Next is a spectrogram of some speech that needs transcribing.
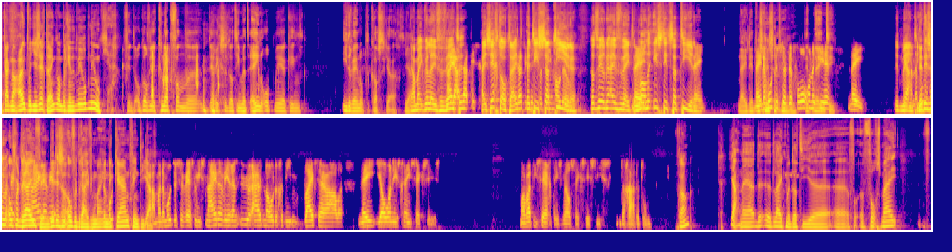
Kijk nou uit wat je zegt, Henk, dan begint het weer opnieuw. Ik vind het ook wel weer knap van eh Derksen dat hij met één opmerking iedereen op de kast jaagt. Ja, maar ik wil even Nou ja, weten. is- hij zegt altijd, is het het is satire. Dat wil ik nou even weten. Nee. Mannen, is dit satire? Nee, Nee, dit nee dan moeten ze de volgende Dit keer. Nee, Dit Ja, meent. Dit is een overdrijving. Dit is een overdrijving, maar in de kern vindt hij ja, dat. maar dan moeten ze Wesley Snijder weer een uur uitnodigen die blijft herhalen. Nee, Johan is geen seksist. Maar wat hij zegt is wel seksistisch. Daar gaat het om. Frank? Ja, nou ja, de- het lijkt me dat hij, eh, eh, vol- volgens mij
